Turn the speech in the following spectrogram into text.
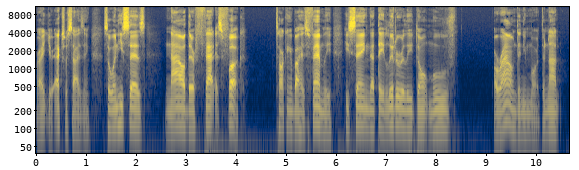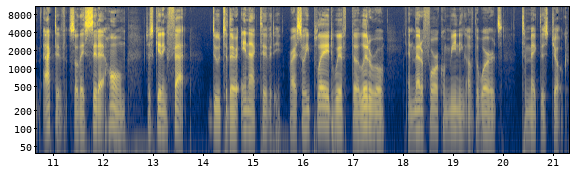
right? You're exercising. So when he says, now they're fat as fuck. Talking about his family, he's saying that they literally don't move around anymore. They're not active. So they sit at home just getting fat due to their inactivity, right? So he played with the literal and metaphorical meaning of the words to make this joke.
